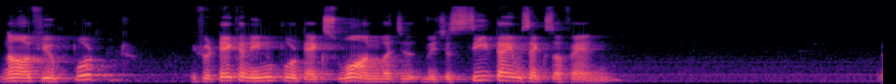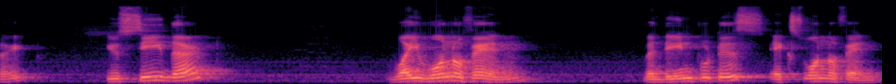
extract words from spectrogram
Now, if you put, if you take an input x1 which is, which is c times x of n, right, you see that y1 of n when the input is x1 of n,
